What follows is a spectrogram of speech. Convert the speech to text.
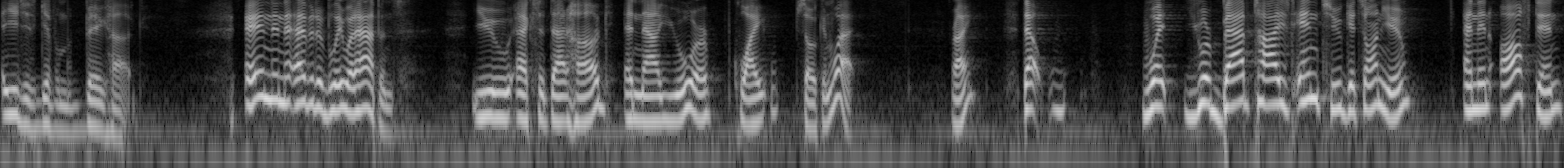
you just give them a big hug. And inevitably, what happens? You exit that hug, and now you're quite soaking wet, right? That what you're baptized into gets on you, and then often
